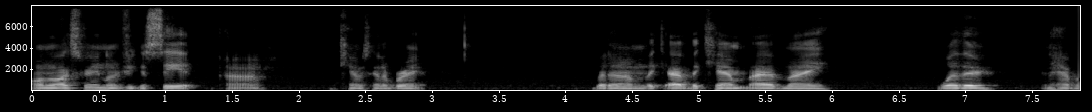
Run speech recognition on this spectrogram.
on the lock screen. I don't know if you can see it. Uh, the camera's kind of bright, but um, like I have the cam, I have my weather, and I have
